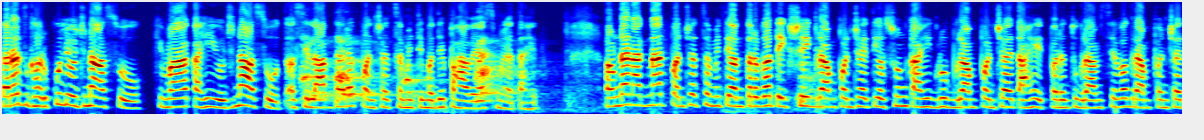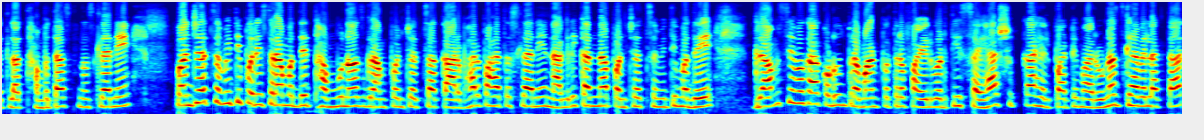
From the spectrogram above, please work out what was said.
तरच घरकुल योजना असो किंवा काही योजना असोत असे लाभधारक पंचायत समितीमध्ये पाहावयास मिळत आहेत. औंढा नागनाथ पंचायत समिती अंतर्गत एकशे एक ग्रामपंचायती असून काही ग्रुप ग्रामपंचायत आहेत परंतु ग्रामसेवक ग्रामपंचायतला थांबताच नसल्याने पंचायत समिती परिसरामध्ये थांबूनच ग्रामपंचायतचा कारभार पाहत असल्याने नागरिकांना पंचायत समितीमध्ये ग्रामसेवकाकडून प्रमाणपत्र फाईलवरती सह्या शिक्का हेलपाटे मारूनच घ्यावे लागतात.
